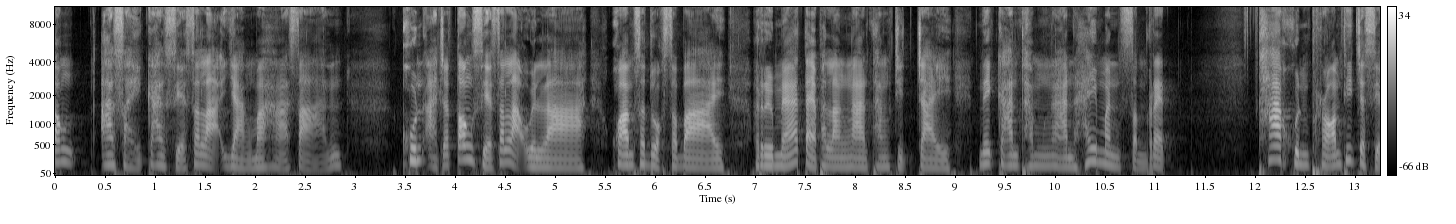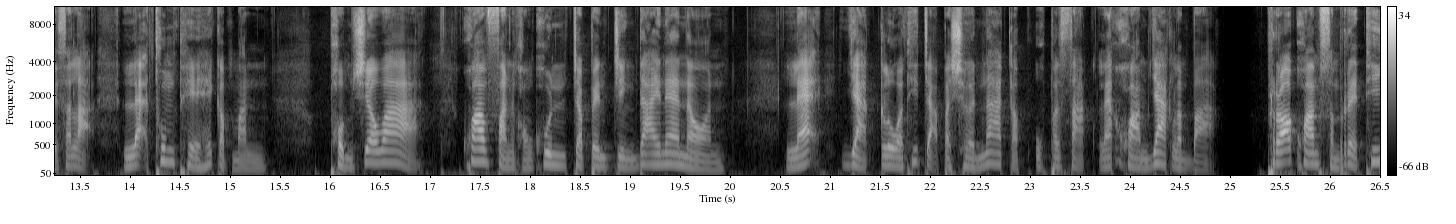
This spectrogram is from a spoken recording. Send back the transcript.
ต้องอาศัยการเสียสละอย่างมหาศาล คุณอาจจะต้องเสียสละเวลา ความสะดวกสบาย หรือแม้แต่พลังงานทางจิตใจ ในการทำงานให้มันสำเร็จ ถ้าคุณพร้อมที่จะเสียสละและทุ่มเทให้กับมัน ผมเชื่อว่า ความฝันของคุณจะเป็นจริงได้แน่นอน และอย่ากกลัวที่จะะเผชิญหน้ากับอุปสรรคและความยากลำบาก เพราะความสำเร็จที่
